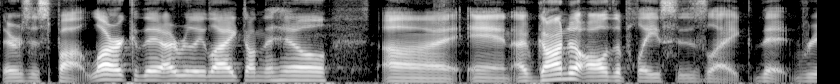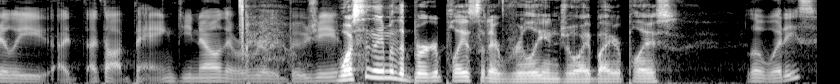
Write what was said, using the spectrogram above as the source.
there's a spot Lark that I really liked on the hill. Uh, and I've gone to all the places like that really I, I thought banged, you know, they were really bougie. What's the name of the burger place that I really enjoy by your place? Little Woodies?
